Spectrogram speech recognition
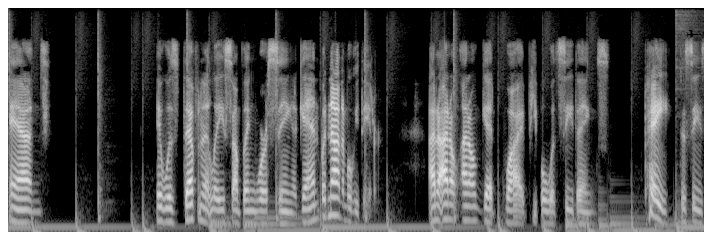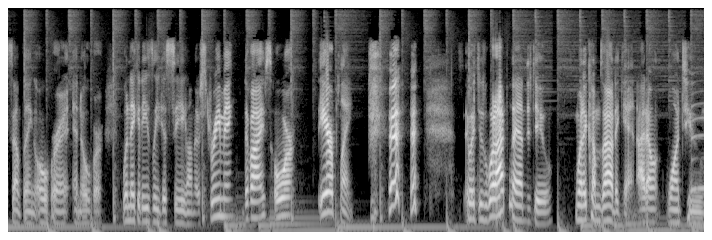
And it was definitely something worth seeing again, but not in a movie theater. I, I don't I don't get why people would see things pay to see something over and over when they could easily just see it on their streaming device or the airplane, which is what I plan to do when it comes out again. I don't want to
